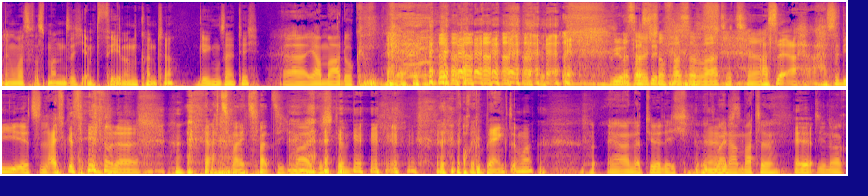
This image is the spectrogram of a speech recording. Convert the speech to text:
Irgendwas, was man sich empfehlen könnte, gegenseitig? Äh, ja, Marduk. Das habe ich schon fast erwartet, ja. hast, du, äh, hast du die jetzt live gesehen oder ja, 22 Mal bestimmt. auch gebankt immer? Ja, natürlich. Mit Ja, meiner Matte, Ja. die noch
